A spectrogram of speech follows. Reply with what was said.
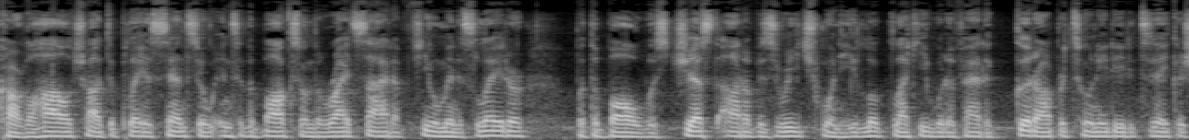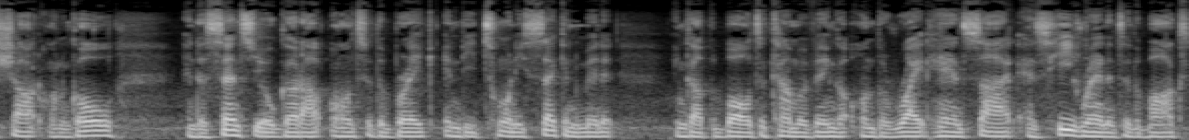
Carvajal tried to play Asensio into the box on the right side a few minutes later, but the ball was just out of his reach when he looked like he would have had a good opportunity to take a shot on goal. And Asensio got out onto the break in the 22nd minute and got the ball to Camavinga on the right hand side as he ran into the box,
